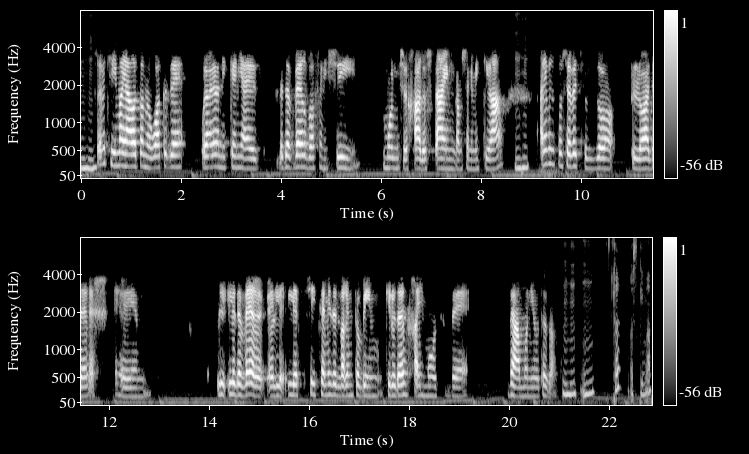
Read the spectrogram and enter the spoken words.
Mm-hmm. אני חושבת שאם היה עוד פעם אירוע כזה, אולי אני כן אעז לדבר באופן אישי מול מישהו אחד או שתיים, גם שאני מכירה. Mm-hmm. אני פשוט חושבת שזו לא הדרך אה, לדבר, שיצא מזה דברים טובים, כאילו דרך העימות וההמוניות הזאת. Mm-hmm, mm-hmm. מסכימה.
